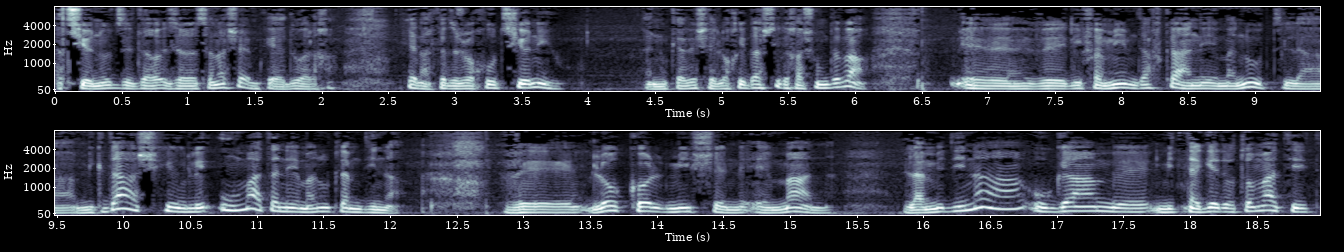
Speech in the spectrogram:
הציונות זה, דר- זה רצון השם, כידוע לך. כן, הקדוש ברוך הוא ציוני הוא. אני מקווה שלא חידשתי לך שום דבר. אה, ולפעמים דווקא הנאמנות למקדש היא לעומת הנאמנות למדינה. ולא כל מי שנאמן למדינה הוא גם אה, מתנגד אוטומטית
